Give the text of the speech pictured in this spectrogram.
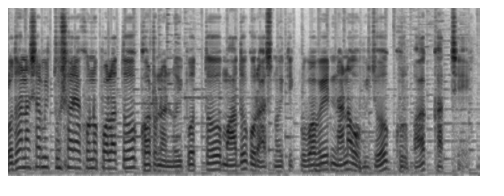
প্রধান আসামি তুষার এখনও পলাতক, ঘটনার নৈপথ্য, মাদক ও রাজনৈতিক প্রভাবের নানা অভিযোগ ঘুরপাক খাচ্ছে।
